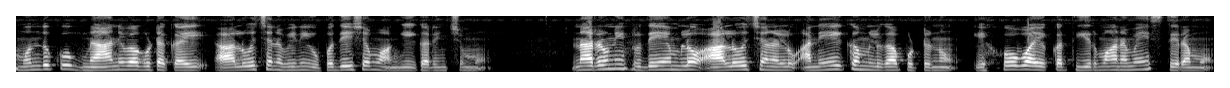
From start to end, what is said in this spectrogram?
ముందుకు జ్ఞానివగుటకై ఆలోచన విని ఉపదేశము అంగీకరించుము. నరుని హృదయంలో ఆలోచనలు అనేకములుగా పుట్టును. ఎహోవా యొక్క తీర్మానమే స్థిరము.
